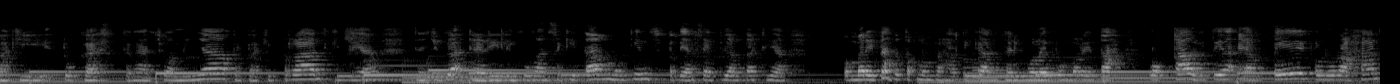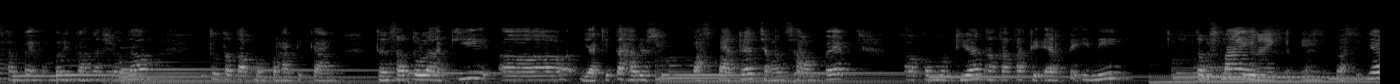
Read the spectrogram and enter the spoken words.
berbagi tugas dengan suaminya, berbagi peran gitu ya, dan juga dari lingkungan sekitar mungkin seperti yang saya bilang tadi ya, pemerintah tetap memperhatikan dari mulai pemerintah lokal gitu ya, RT, kelurahan sampai pemerintah nasional itu tetap memperhatikan. Dan satu lagi eh, ya kita harus waspada jangan sampai eh, kemudian angka KDRT ini terus naik Naik, oke. maksudnya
